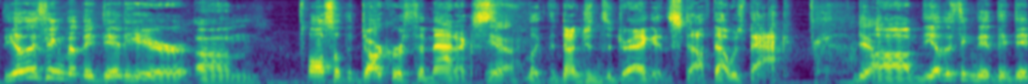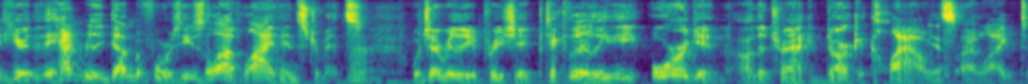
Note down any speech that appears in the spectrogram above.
The other thing that they did here, um, also the darker thematics, Yeah. like the Dungeons and Dragons stuff, that was back. Yeah. Um, the other thing that they did here that they hadn't really done before is use a lot of live instruments, Mm. which I really appreciate, particularly the organ on the track "Dark Clouds." I liked.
